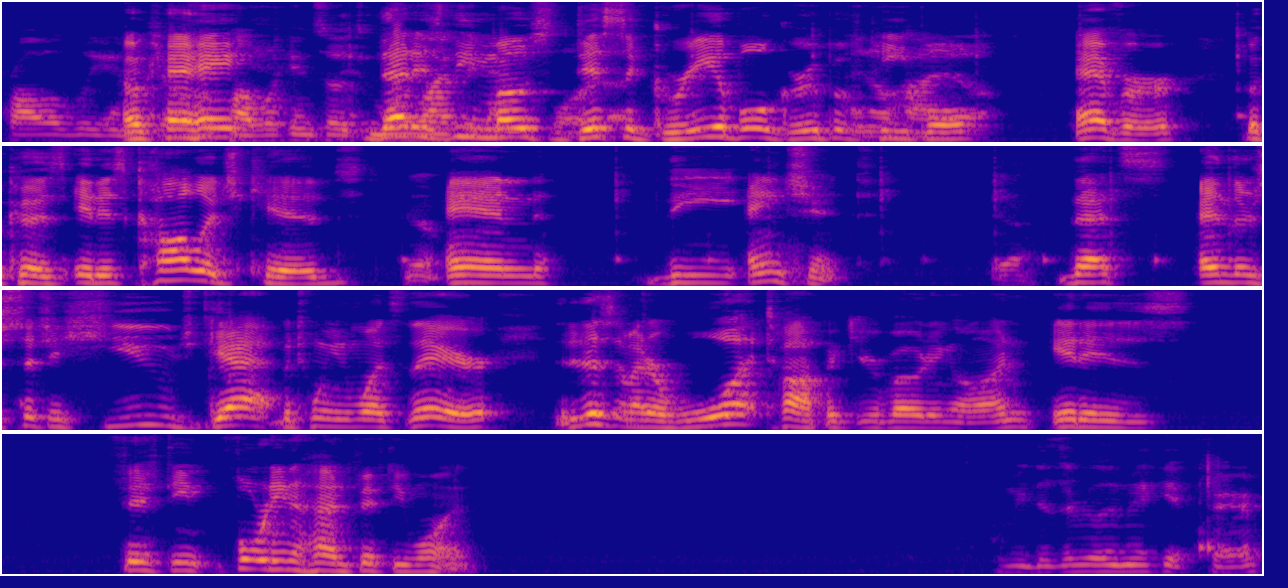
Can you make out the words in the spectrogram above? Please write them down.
probably going to Okay. go Republican, so it's more That is the most disagreeable group of people Ohio. ever because it is college kids Yep. and the ancient. Yeah. That's and there's such a huge gap between what's there that it doesn't matter what topic you're voting on, it is 15 4951. I mean, does it really make it fair?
